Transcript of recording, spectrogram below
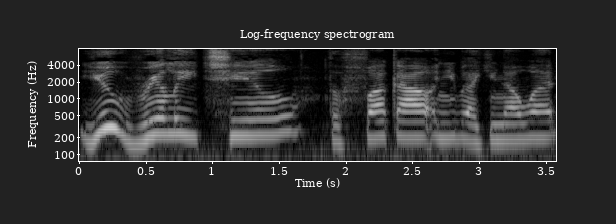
you really chill the fuck out and you be like, you know what?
